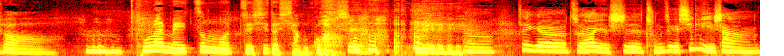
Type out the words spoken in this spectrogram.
是啊。从来没这么仔细的想过，是，对，嗯，这个主要也是从这个心理上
